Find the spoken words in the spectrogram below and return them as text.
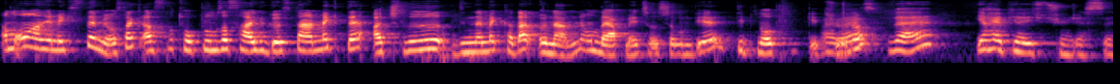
Ama o an yemek istemiyorsak aslında toplumumuza saygı göstermek de açlığı dinlemek kadar önemli. Onu da yapmaya çalışalım diye dipnot geçiyorum. Evet ve ya hep ya hiç düşüncesi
